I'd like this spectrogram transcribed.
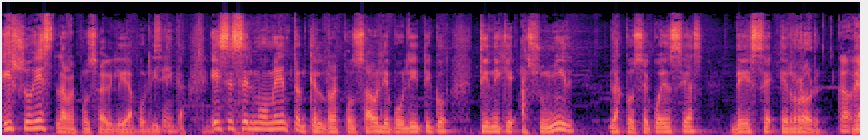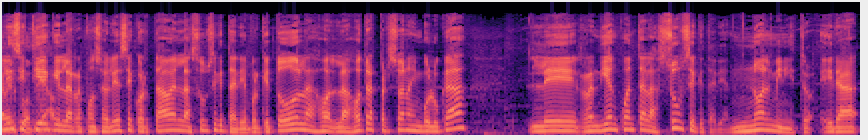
Eso es la responsabilidad política. Ese es el momento en que el responsable político tiene que asumir las consecuencias de ese error. Claro, de él insistía que la responsabilidad se cortaba en la subsecretaria, porque todas las, otras personas involucradas le rendían cuenta a la subsecretaria, no al ministro. Era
